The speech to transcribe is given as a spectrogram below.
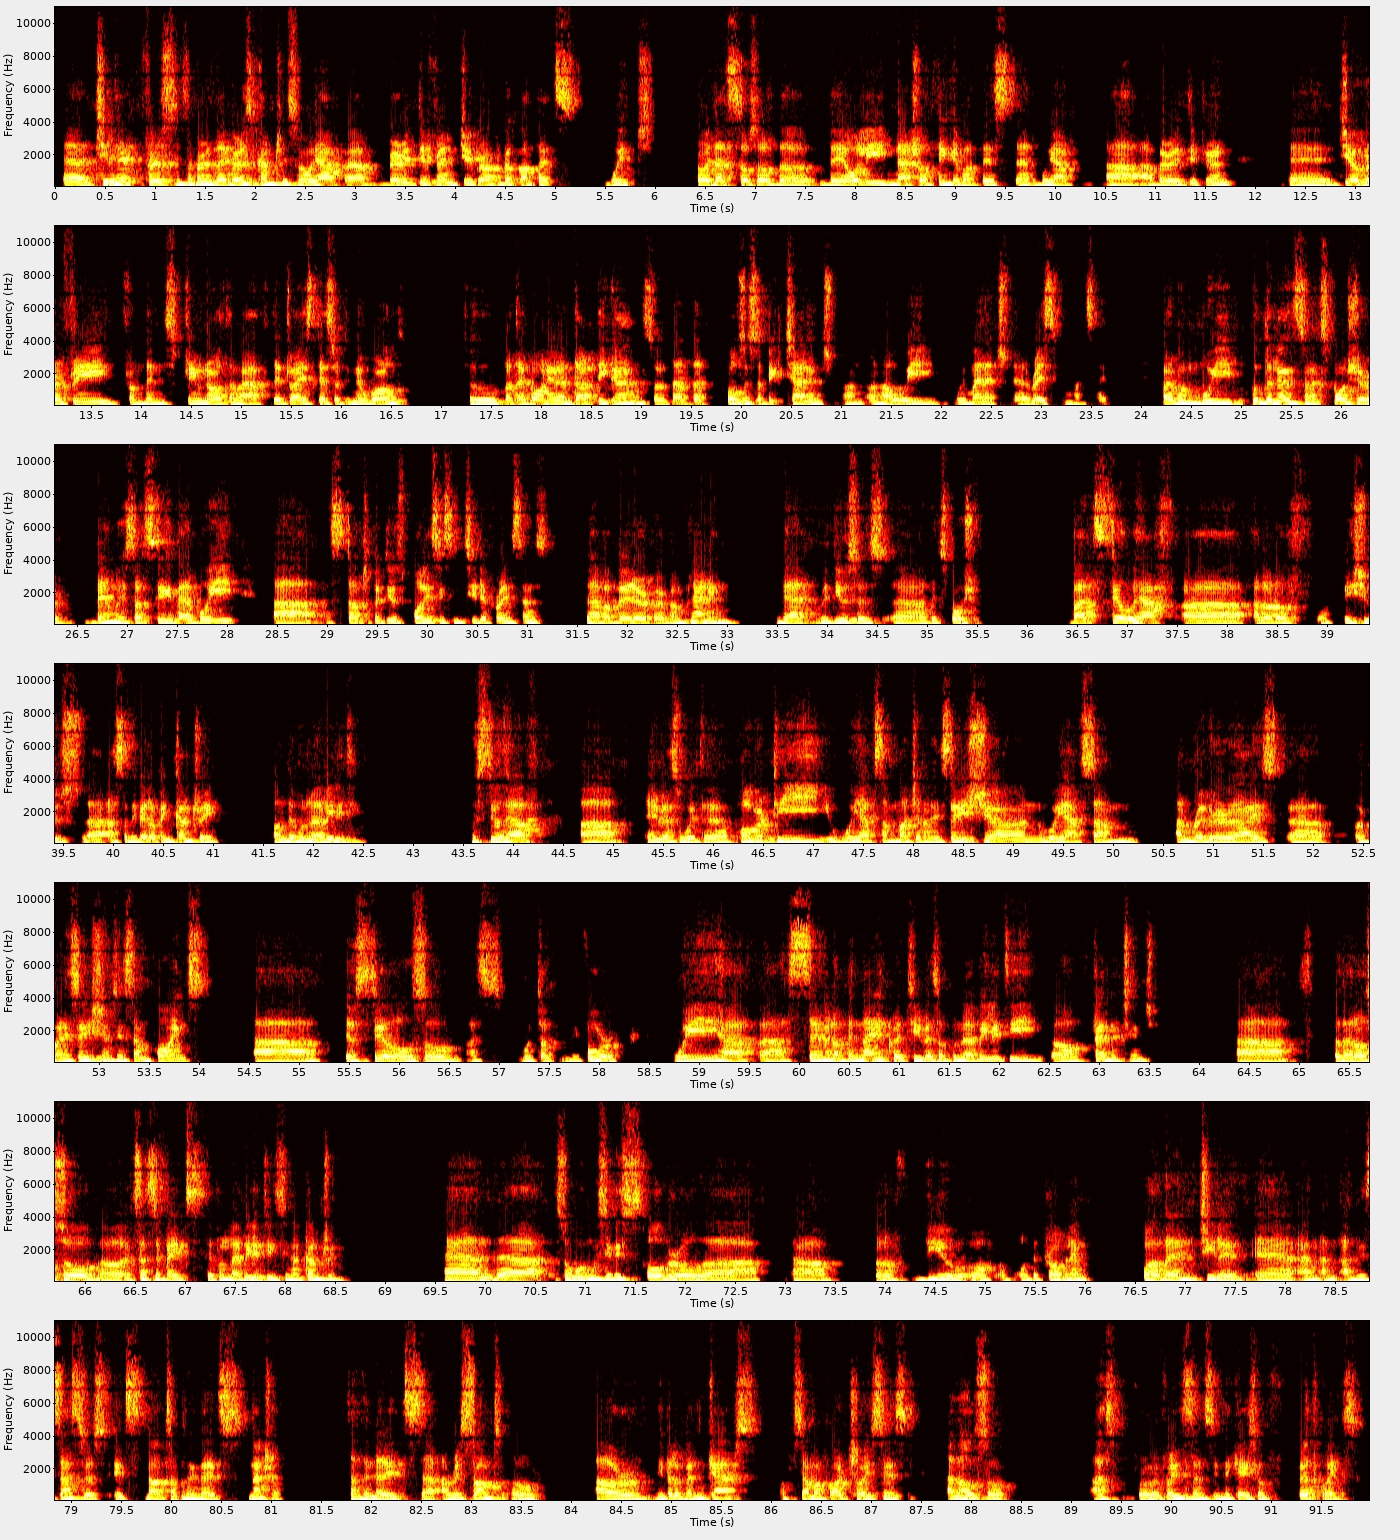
uh, Chile have, first is a very diverse country, so we have a very different geographical context, which probably that's sort of the the only natural thing about this that we have uh, a very different uh, geography from the extreme north. We have the driest desert in the world to Patagonia and Antarctica. So that, that poses a big challenge on, on how we, we manage uh, risk in one side. But when we put the lens on exposure, then we start seeing that we uh, start to produce policies in Chile, for instance, to have a better urban planning that reduces uh, the exposure. But still, we have uh, a lot of, of issues uh, as a developing country on the vulnerability. We still have uh, areas with uh, poverty. We have some marginalization. We have some unregularized uh, urbanizations in some points. Uh, there's still also, as we talked before, we have uh, seven of the nine criteria of vulnerability of climate change. Uh, so that also exacerbates the vulnerabilities in our country. And so when we see this overall sort of view of, of, of the problem, well, then Chile uh, and, and, and, disasters, it's not something that's natural, something that it's a result of our development gaps, of some of our choices, and also, as for, for instance, in the case of earthquakes,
